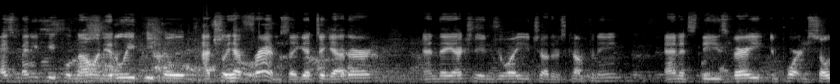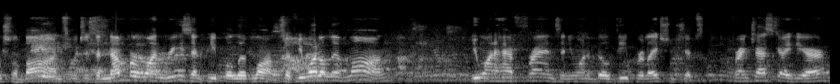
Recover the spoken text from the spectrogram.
As many people know, in Italy, people actually have friends. They get together and they actually enjoy each other's company. And it's these very important social bonds, which is the number one reason people live long. So if you want to live long, you want to have friends and you want to build deep relationships. Francesca here,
